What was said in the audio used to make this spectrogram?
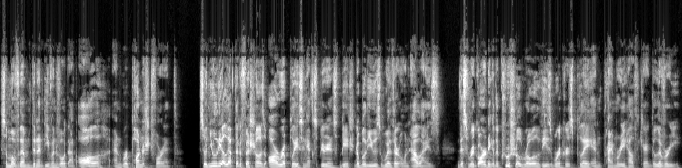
Some of them didn't even vote at all and were punished for it. So newly elected officials are replacing experienced BHWs with their own allies, disregarding the crucial role these workers play in primary healthcare delivery.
